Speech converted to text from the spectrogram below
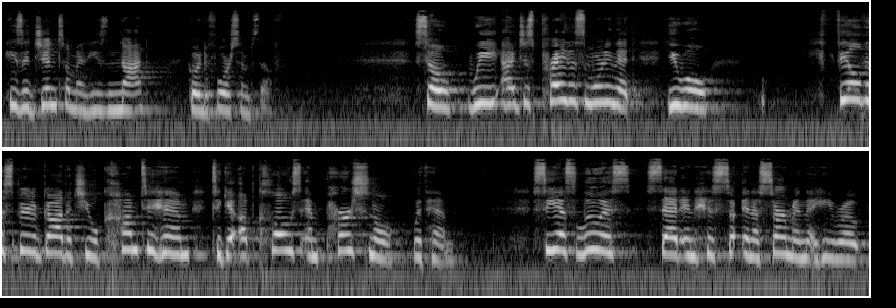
He's a gentleman, he's not going to force himself. So we I just pray this morning that you will feel the spirit of God that you will come to him to get up close and personal with him. C.S. Lewis said in his in a sermon that he wrote,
